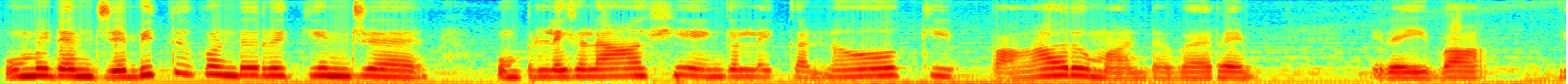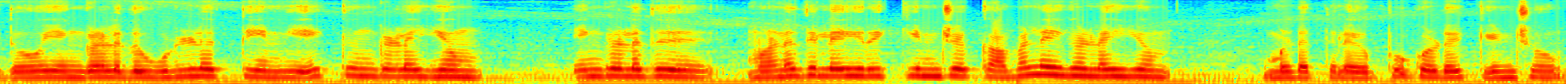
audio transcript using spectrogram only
உம்மிடம் ஜெபித்து கொண்டிருக்கின்ற உம் பிள்ளைகளாகிய எங்களை கண்ணோக்கி பாரும் ஆண்டவரே. இறைவா இதோ எங்களது உள்ளத்தின் ஏக்கங்களையும் எங்களது மனதிலே இருக்கின்ற கவலைகளையும் உம்மிடத்தில் ஒப்பு கொடுக்கின்றோம்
